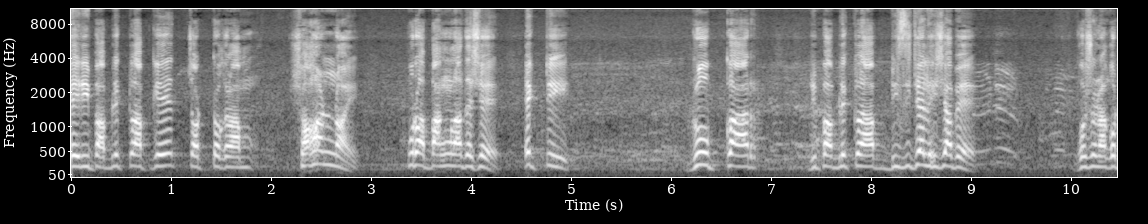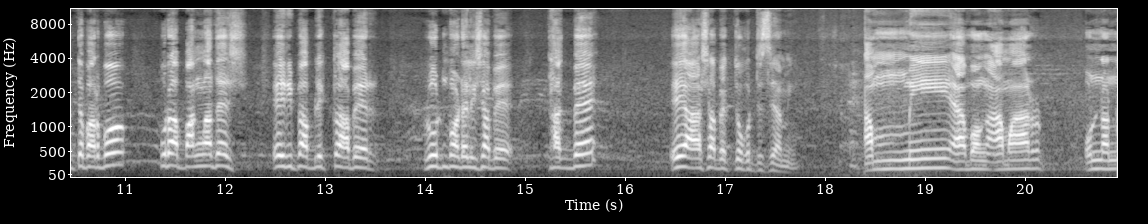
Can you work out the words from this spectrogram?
এই রিপাবলিক ক্লাবকে চট্টগ্রাম শহর নয়, পুরো বাংলাদেশে একটি রূপকার রিপাবলিক ক্লাব ডিজিটাল হিসাবে ঘোষণা করতে পারব, পুরো বাংলাদেশ এই রিপাবলিক ক্লাবের রুট মডেল হিসাবে থাকবে। এই আশা ব্যক্ত করতেছি আমি। আমি এবং আমার অন্যান্য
